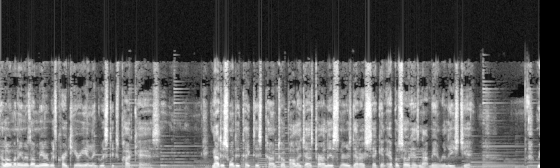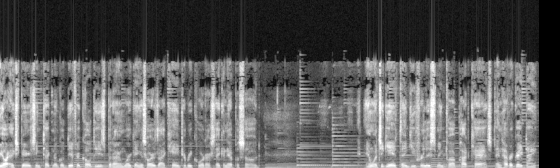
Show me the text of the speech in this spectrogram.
Hello, my name is Amir with Criterion Linguistics Podcast. And I just wanted to take this time to apologize to our listeners that our second episode has not been released yet. We are experiencing technical difficulties, but I am working as hard as I can to record our second episode. And once again, thank you for listening to our podcast and have a great day.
